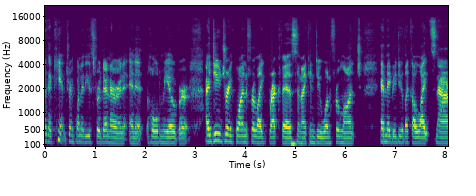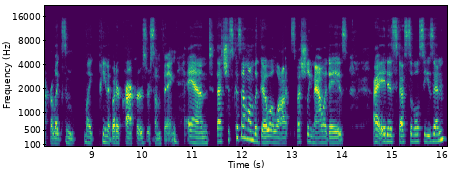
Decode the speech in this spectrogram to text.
like I can't drink one of these for dinner and, and it hold me over. I do drink one for like breakfast and I can do one for lunch and maybe do like a light snack or like some like peanut butter crackers or something. And that's just because I'm on the go a lot, especially nowadays. Uh, it is festival season.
